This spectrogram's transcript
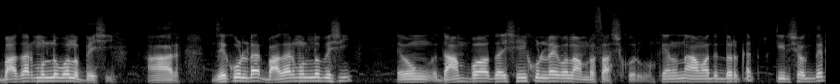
বাজার মূল্য বলো বেশি। আর যে কুলটার বাজার মূল্য বেশি এবং দাম পাওয়া যায়, সেই কুলটাই বলো আমরা চাষ করব। কেননা আমাদের দরকার কৃষকদের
